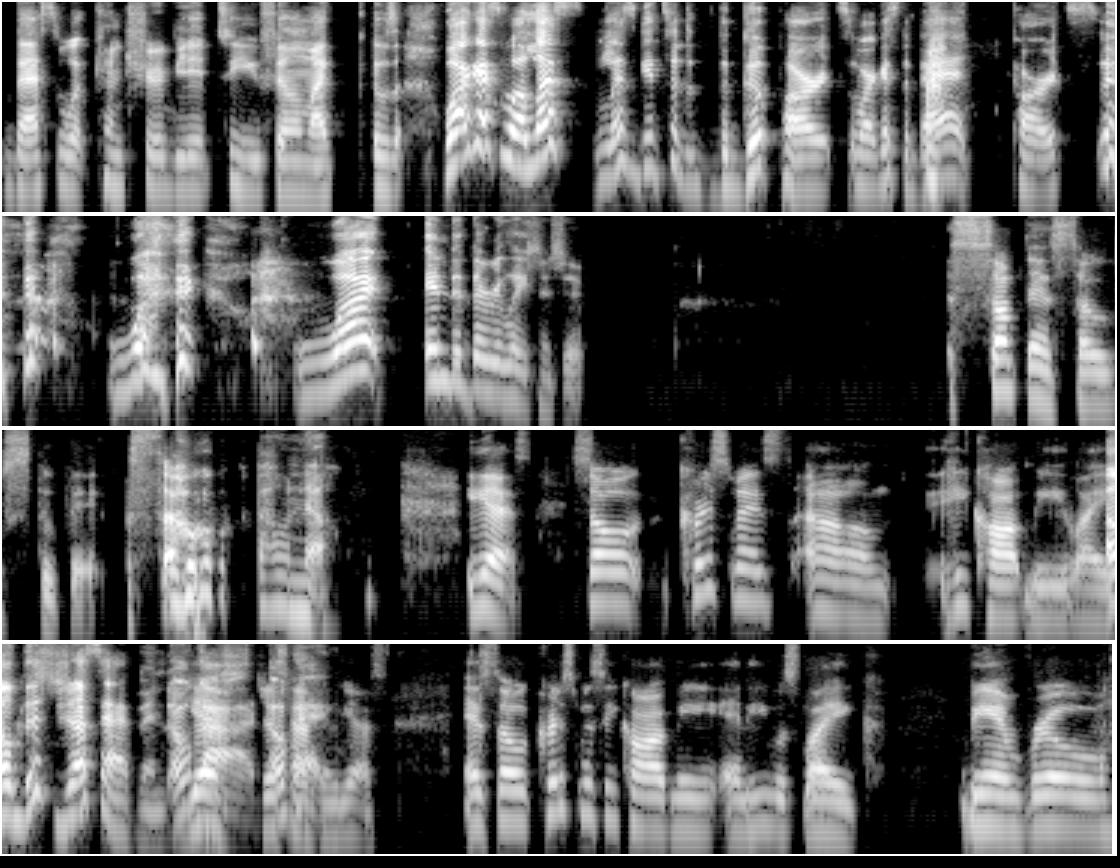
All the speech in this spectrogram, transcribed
that's what contributed to you feeling like it was well, I guess well let's let's get to the, the good parts or I guess the bad parts. what what ended the relationship? Something so stupid. So oh no. Yes. So Christmas, um, he called me like oh this just happened oh yes, god just okay. happened yes and so christmas he called me and he was like being real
